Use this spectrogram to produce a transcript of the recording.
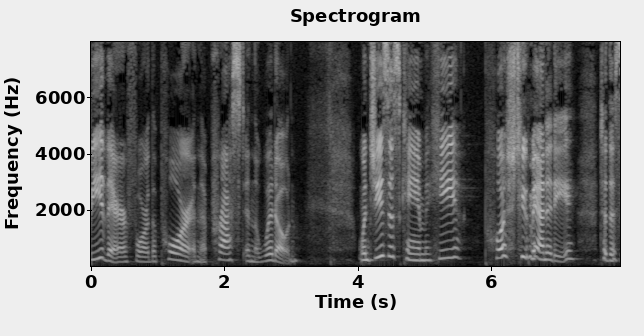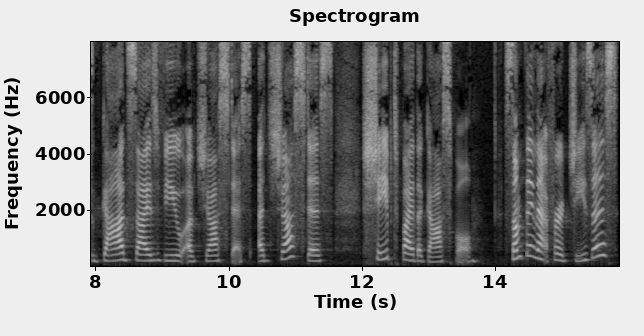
be there for the poor and the oppressed and the widowed. When Jesus came, he pushed humanity to this God sized view of justice, a justice shaped by the gospel, something that for Jesus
